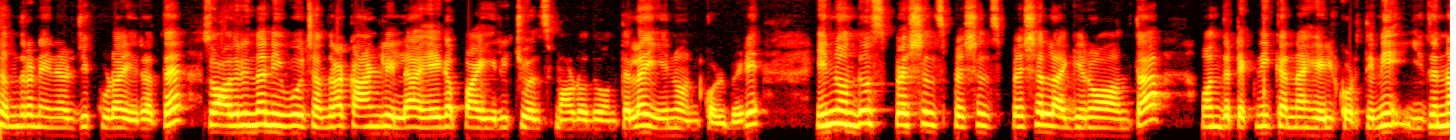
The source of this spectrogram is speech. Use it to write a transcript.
ಚಂದ್ರನ ಎನರ್ಜಿ ಕೂಡ ಇರುತ್ತೆ. ಸೊ ಅದರಿಂದ ನೀವು ಚಂದ್ರ ಕಾಣ್ಲಿಲ್ಲ, ಹೇಗಪ್ಪ ಈ ರಿಚುವಲ್ಸ್ ಮಾಡೋದು ಅಂತೆಲ್ಲ ಏನು ಅನ್ಕೊಳ್ಬೇಡಿ. ಇನ್ನೊಂದು ಸ್ಪೆಷಲ್ ಸ್ಪೆಷಲ್ ಸ್ಪೆಷಲ್ ಆಗಿರೋ ಅಂತ ಒಂದು ಟೆಕ್ನಿಕ್ ಅನ್ನ ಹೇಳ್ಕೊಡ್ತೀನಿ. ಇದನ್ನ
